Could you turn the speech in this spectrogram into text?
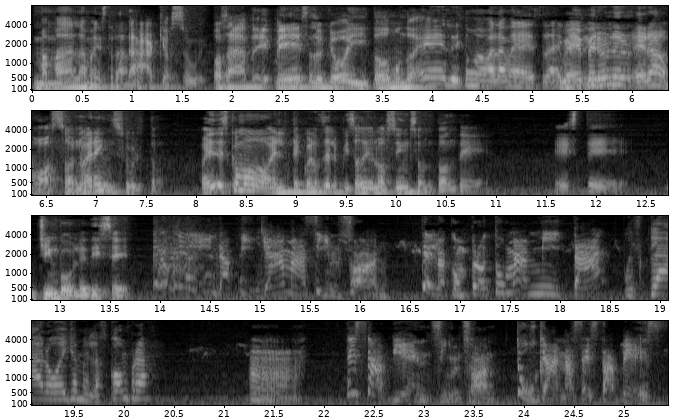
mamá a la maestra. ¿no? Ah, qué oso, güey. O sea, ve- ves a lo que voy y todo el mundo, eh, le dijo mamá a la maestra. Güey, pero era, era aboso, no era insulto. Pues, Es como, el, ¿te acuerdas del episodio de Los Simpsons donde este Jimbo le dice, linda pijama, Simpson. ¿Te la compró tu mamita? Pues claro, ella me las compra. Mm, está bien, Simpson. Tú ganas esta vez.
